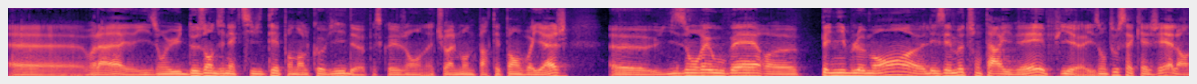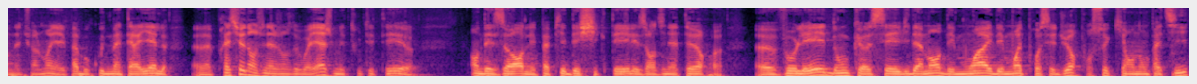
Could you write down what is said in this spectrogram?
voilà, ils ont eu deux ans d'inactivité pendant le Covid parce que les gens naturellement ne partaient pas en voyage. ils ont réouvert péniblement. Les émeutes sont arrivées et puis ils ont tout saccagé. Alors naturellement, il n'y avait pas beaucoup de matériel précieux dans une agence de voyage, mais tout était en désordre, les papiers déchiquetés, les ordinateurs volés. Donc euh, c'est évidemment des mois et des mois de procédure pour ceux qui en ont pâti.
